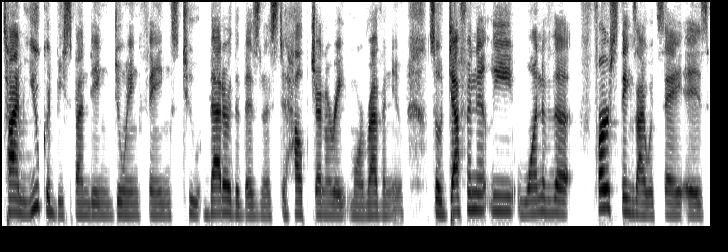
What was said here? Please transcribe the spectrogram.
time you could be spending doing things to better the business to help generate more revenue. So, definitely one of the first things I would say is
